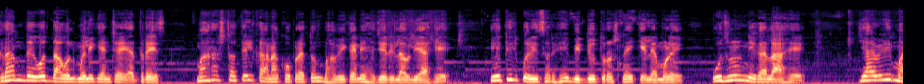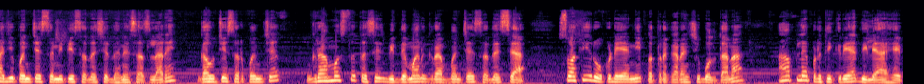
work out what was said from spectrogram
ग्रामदैवत दावल मलिक यांच्या यात्रेस महाराष्ट्रातील कानाकोपऱ्यातून भाविकांनी हजेरी लावली आहे. येथील परिसर हे विद्युत रोषणाई केल्यामुळे उजळून निघाला आहे. यावेळी माजी पंचायत समिती सदस्य धनेश असलारे गावचे सरपंच ग्रामस्थ तसेच विद्यमान ग्रामपंचायत सदस्या स्वाती रोकडे यांनी पत्रकारांशी बोलताना आपल्या प्रतिक्रिया दिल्या आहेत.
